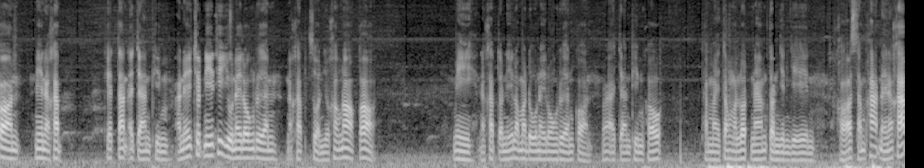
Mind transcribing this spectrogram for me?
ก่อนนี่นะครับแคตตัสอาจารย์พิมพ์ อันนี้ชุดนี้ที่อยู่ในโรงเรือนนะครับ ส่วนอยู่ข้างนอกก็มีนะครับ ตอนนี้เรามาดูในโรงเรือนก่อนว่าอาจารย์พิมพ์เขา ทำไมต้องมารดน้ำตอนเย็นๆ ขอสัมภาษณ์หน่อยนะครับ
